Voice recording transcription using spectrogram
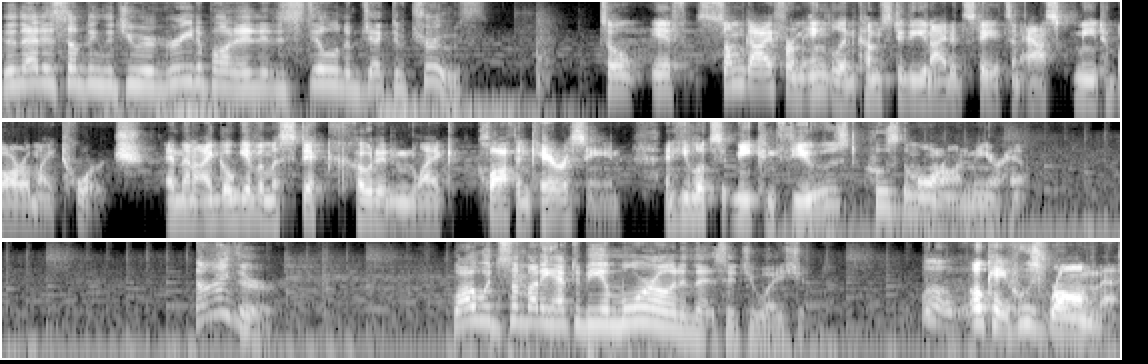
then that is something that you agreed upon and it is still an objective truth. So if some guy from England comes to the United States and asks me to borrow my torch, and then I go give him a stick coated in like cloth and kerosene, and he looks at me confused, who's the moron, me or him? Neither. Why would somebody have to be a moron in that situation? Well, okay, who's wrong then?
